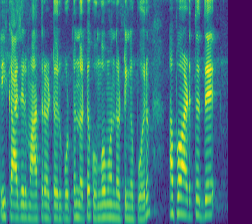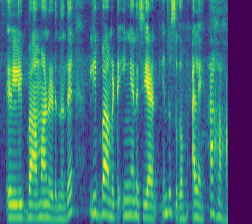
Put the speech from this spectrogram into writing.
ഈ കാജൽ മാത്രം ഇട്ട് ഒരു പൊട്ടും തൊട്ട് കുങ്കുമം തൊട്ട് ഇങ്ങ് പോരും. അപ്പോൾ അടുത്തത് ലിപ് ബാമാണ് ഇടുന്നത്. ലിപ് ബാം ഇട്ട് ഇങ്ങനെ ചെയ്യാൻ എന്ത് സുഖം അല്ലേ? ഹാ ഹാ ഹാ.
